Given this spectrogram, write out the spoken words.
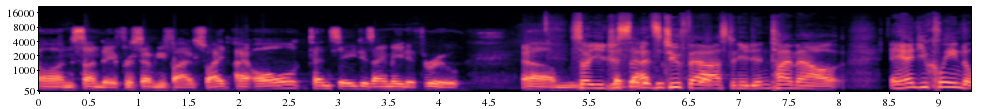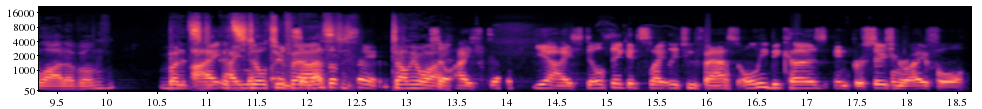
on Sunday for 75. So I, I all 10 stages I made it through. Um, so you just said it's too fast and you didn't time out and you cleaned a lot of them, but it's I, it's I still too so fast. that's what I'm saying. Tell me why. So I still, yeah, I still think it's slightly too fast, only because in precision rifle,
